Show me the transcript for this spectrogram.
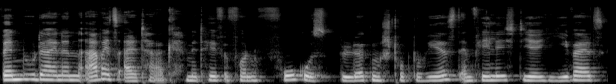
Wenn du deinen Arbeitsalltag mit Hilfe von Fokusblöcken strukturierst, empfehle ich dir jeweils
